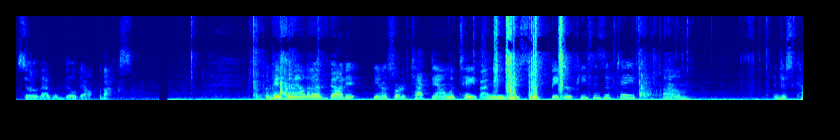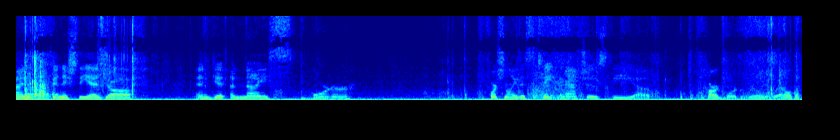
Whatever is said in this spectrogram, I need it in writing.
So that will build out the box. Okay, so now that I've got it, you know, sort of tacked down with tape, I'm gonna use some bigger pieces of tape um, and just kind of finish the edge off and get a nice border. Fortunately, this tape matches the uh, cardboard really well.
